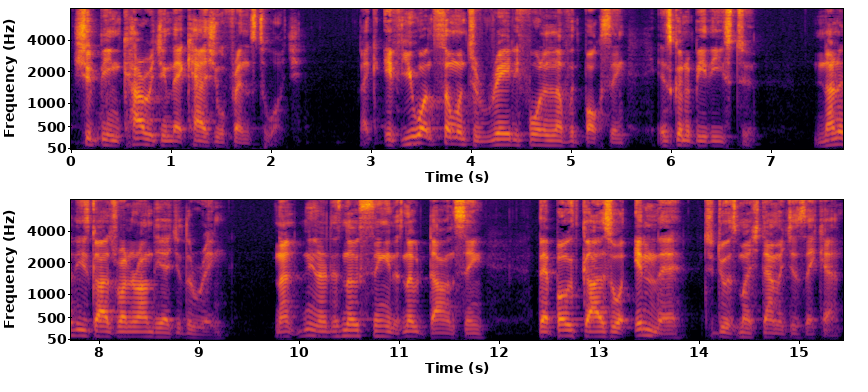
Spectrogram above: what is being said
should be encouraging their casual friends to watch. Like, if you want someone to really fall in love with boxing, it's going to be these two. None of these guys run around the edge of the ring. None, you know, there's no singing, there's no dancing. They're both guys who are in there to do as much damage as they can.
